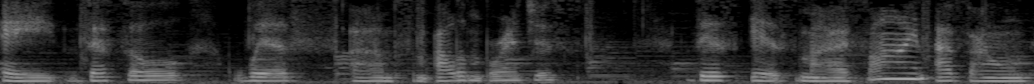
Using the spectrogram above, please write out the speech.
a vessel with um, some olive branches. This is my find I found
